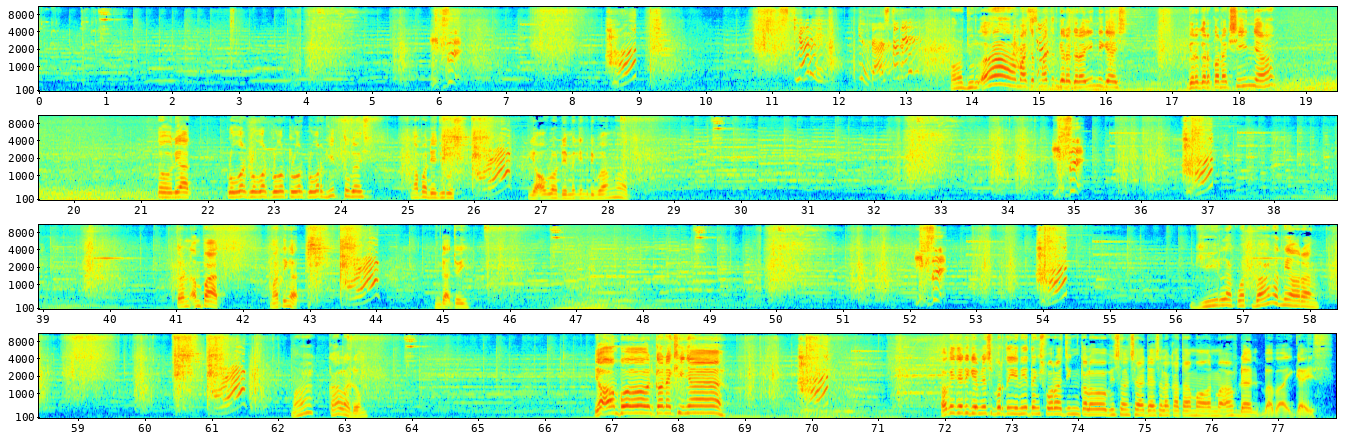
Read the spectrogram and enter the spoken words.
Oh juru ah macet-macet gara-gara ini guys. Gara-gara koneksinya. Tuh lihat keluar keluar keluar keluar keluar gitu guys. Ngapa dia jurus? Ya Allah, damage-nya gede banget. Turn 4 Mati nggak? Enggak cuy. Gila kuat banget nih orang. Mah kalah dong. Ya ampun koneksinya Oke jadi gamenya seperti ini. Thanks for watching. Kalau misalnya saya ada salah kata mohon maaf Dan bye bye guys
